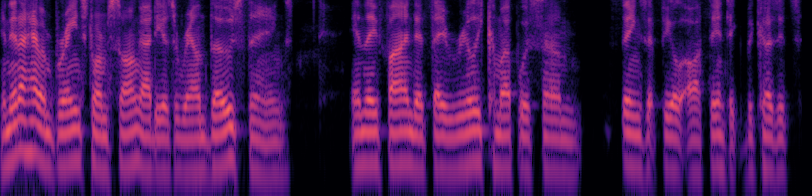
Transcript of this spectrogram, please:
and then I have them brainstorm song ideas around those things. And they find that they really come up with some things that feel authentic because it's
